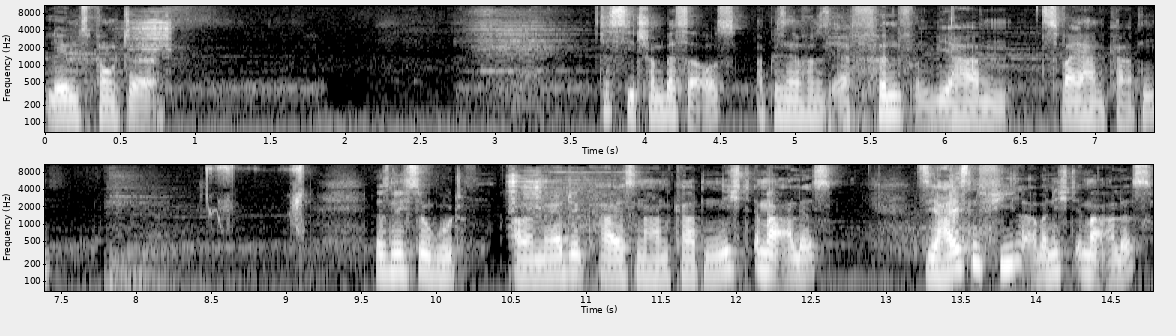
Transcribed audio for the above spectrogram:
Lebenspunkte. Das sieht schon besser aus. Abgesehen davon ist er 5 und wir haben zwei Handkarten. Das ist nicht so gut. Aber Magic heißen Handkarten nicht immer alles. Sie heißen viel, aber nicht immer alles.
